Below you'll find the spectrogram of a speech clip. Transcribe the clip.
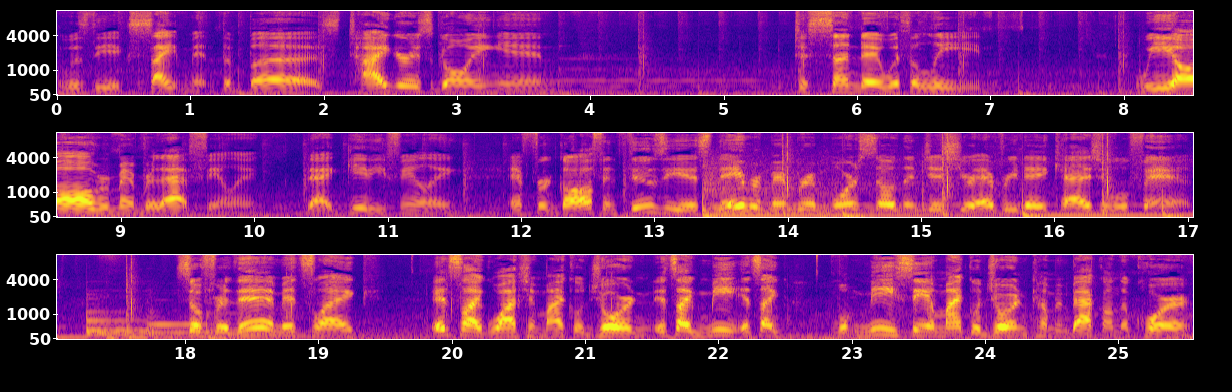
it was the excitement, the buzz. Tigers going in to Sunday with a lead. We all remember that feeling, that giddy feeling. And for golf enthusiasts, they remember it more so than just your everyday casual fan. So for them, it's like it's like watching Michael Jordan. It's like me. It's like me seeing Michael Jordan coming back on the court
